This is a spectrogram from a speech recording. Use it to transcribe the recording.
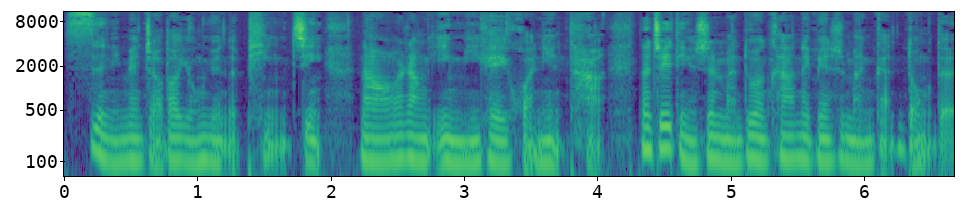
寺里面找到永远的平静，然后让影迷可以怀念他。那这一点也是蛮多人看到那边是蛮感动的。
